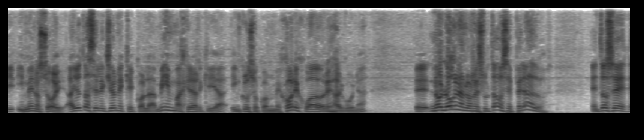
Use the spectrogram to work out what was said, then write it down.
Y, menos hoy. Hay otras selecciones que con la misma jerarquía, incluso con mejores jugadores algunas, eh, no logran los resultados esperados. Entonces,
